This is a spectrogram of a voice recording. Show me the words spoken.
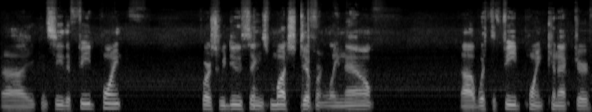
Uh, you can see the feed point. Of course, we do things much differently now uh, with the feed point connector.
